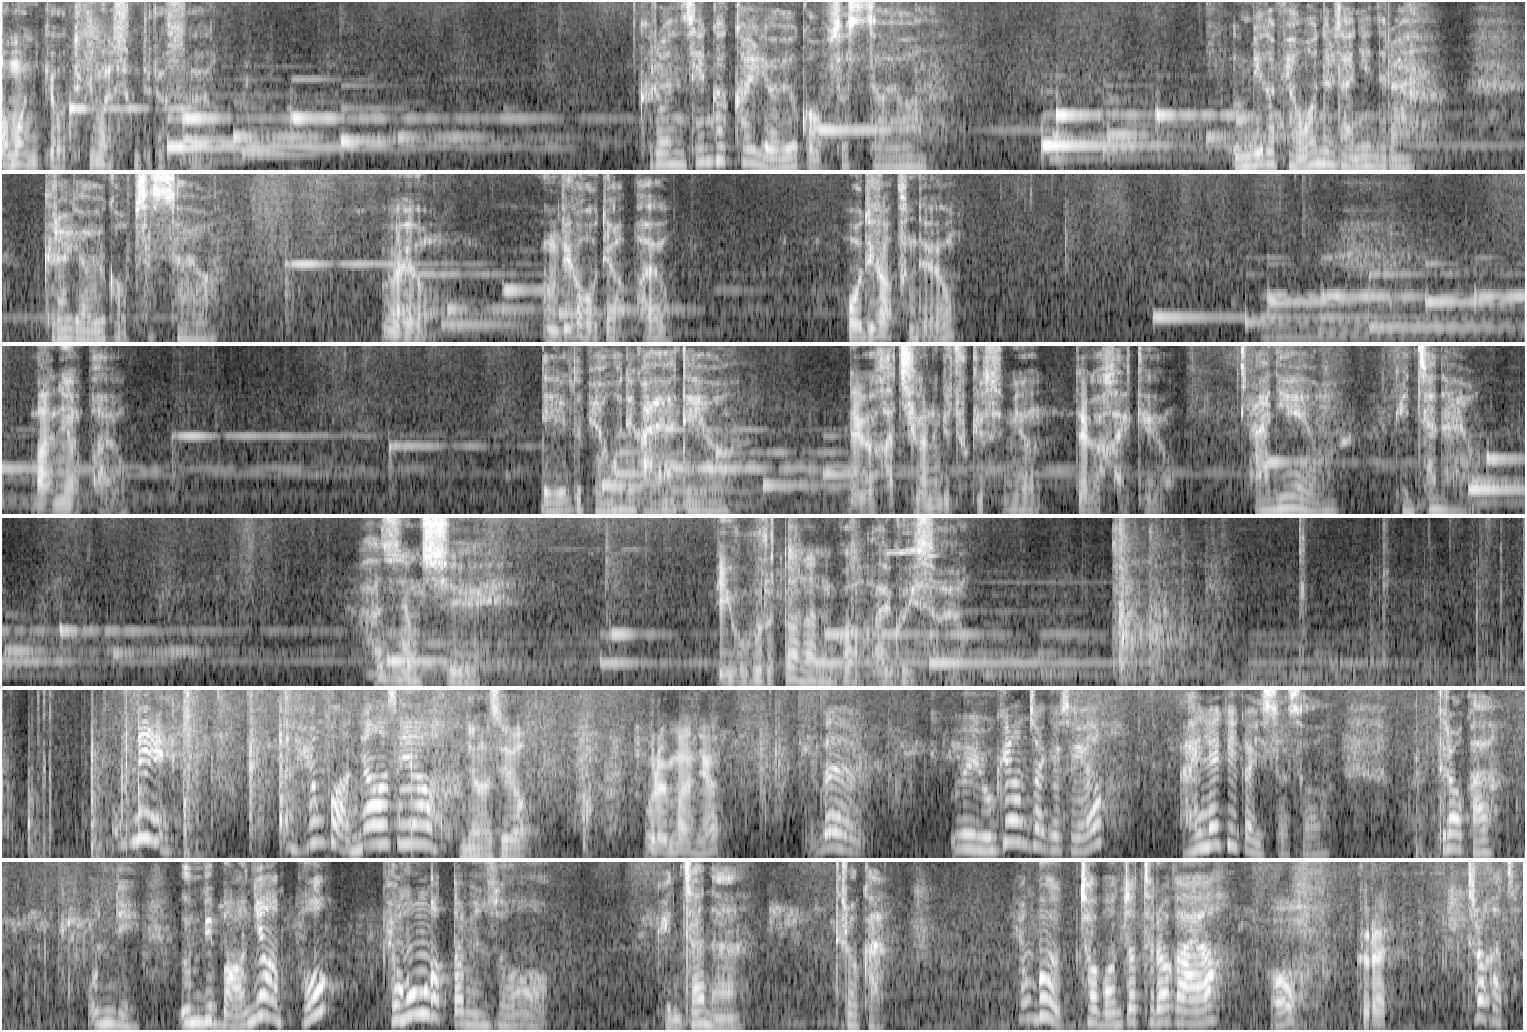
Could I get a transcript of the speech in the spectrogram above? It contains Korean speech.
어머니께 어떻게 말씀드렸어요? 그런 생각할 여유가 없었어요. 은비가 병원을 다니느라 그럴 여유가 없었어요. 왜요? 은비가 어디 아파요? 어디가 아픈데요? 많이 아파요? 내일도 병원에 가야 돼요. 내가 같이 가는 게 좋겠으면 내가 갈게요. 아니에요. 괜찮아요. 하진영 씨 미국으로 떠나는 거 알고 있어요? 언니! 아, 형부 안녕하세요. 안녕하세요. 오랜만이야. 네, 왜 여기 앉아 계세요? 할 얘기가 있어서 들어가. 언니, 은비 많이 아파? 병원 갔다면서. 괜찮아. 들어가. 형부, 저 먼저 들어가요. 어 그래. 들어가자.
